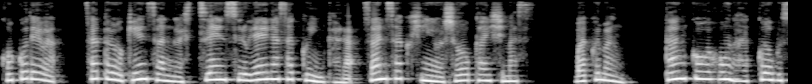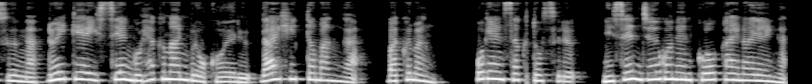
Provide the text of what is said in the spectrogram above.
ここでは、佐藤健さんが出演する映画作品から3作品を紹介します。バクマン。単行本発行部数が累計1500万部を超える大ヒット漫画、バクマンを原作とする2015年公開の映画。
